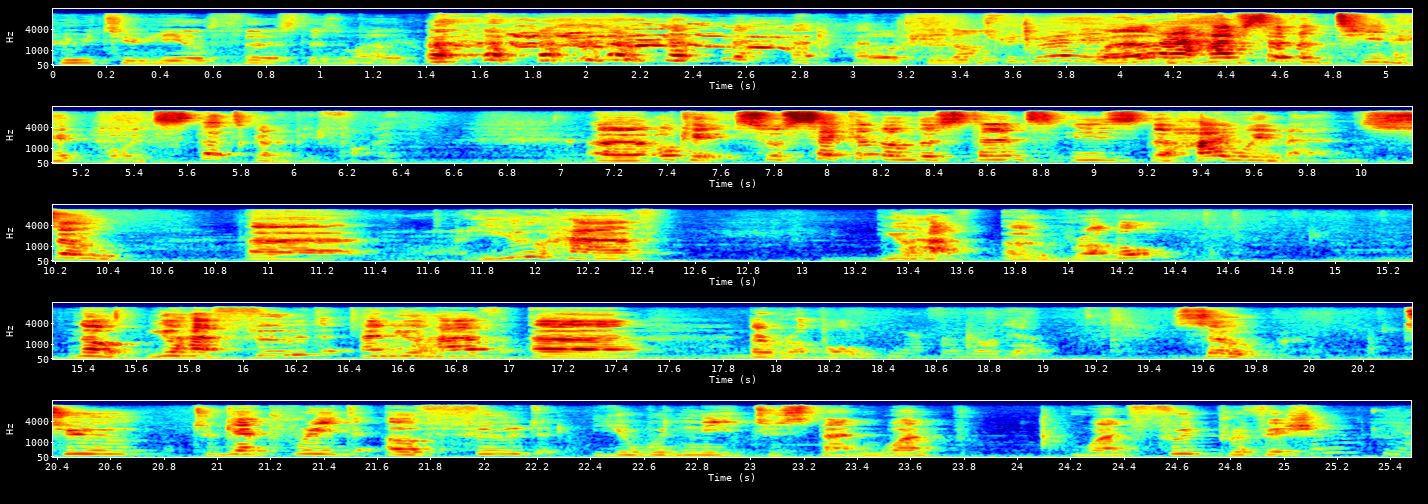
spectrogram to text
who to heal first as well. Hope you don't regret it. Well, I have 17 hit points. That's gonna be fine. Uh, okay, so second on the stance is the highwayman. So uh, you have you have a rubble. No, you have food and you have uh, a rubble. Yeah, a robot. So to to get rid of food, you would need to spend one one food provision. Yeah.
